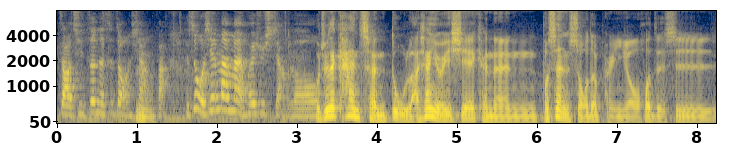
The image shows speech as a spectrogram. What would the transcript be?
早期真的是这种想法，可是我现在慢慢也会去想喽。我觉得看程度啦，像有一些可能不是很熟的朋友，或者是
